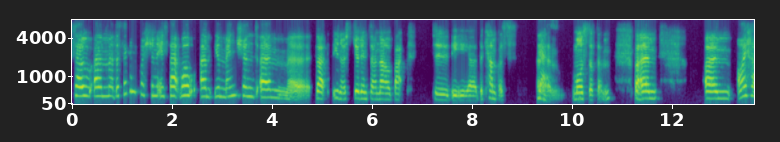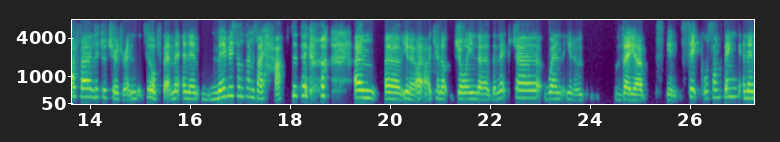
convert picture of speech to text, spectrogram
so um, the second question is that well, um, you mentioned um, uh, that you know students are now back to the uh, the campus. Yes. Um, most of them, but um, um, I have uh, little children, two of them, and then maybe sometimes I have to take, um, uh, you know, I, I cannot join the the lecture when you know they are in sick or something and then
